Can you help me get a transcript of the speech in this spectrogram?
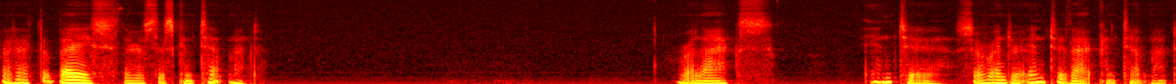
but at the base there is this contentment. Relax into, surrender into that contentment,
